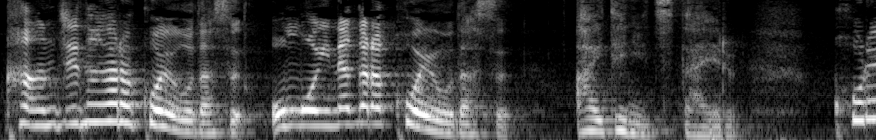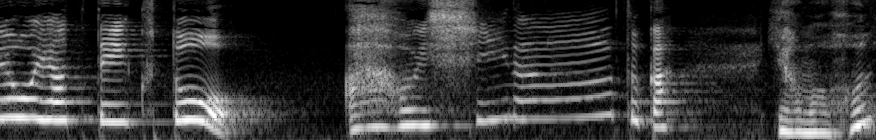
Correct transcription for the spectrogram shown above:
感じながら声を出す。思いながら声を出す。相手に伝える。これをやっていくと、ああ、美味しいなとか、いやもう本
